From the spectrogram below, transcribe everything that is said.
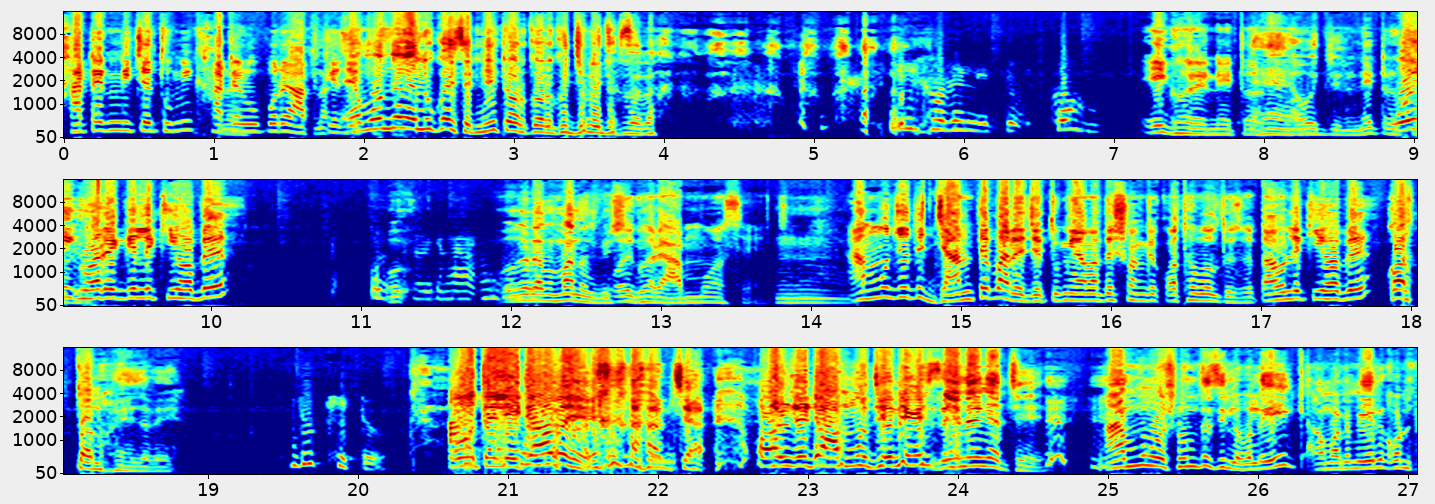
খাটের নিচে তুমি খাটের উপরে আটকে এমন জায়গায় লুকাইছে নেটওয়ার্ক আর খুঁজে পাইতেছে না। এই ঘরে নেটওয়ার্ক কম। এই ঘরে নেটওয়ার্ক হ্যাঁ ওই জন্য নেটওয়ার্ক ওই ঘরে গেলে কি হবে? মানুষ বেশি। ওই ঘরে আম্মু আছে। হুম। আম্মু যদি জানতে পারে যে তুমি আমাদের সঙ্গে কথা বলতেছো তাহলে কি হবে? কর্তন হয়ে যাবে। দুঃখিত। ও তাহলে এটা হবে? আচ্ছা অলরেডি আম্মু জেনে গেছে। জেনে গেছে। আম্মুও শুনতেছিল বলে এই আমার মেয়ের কণ্ঠ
